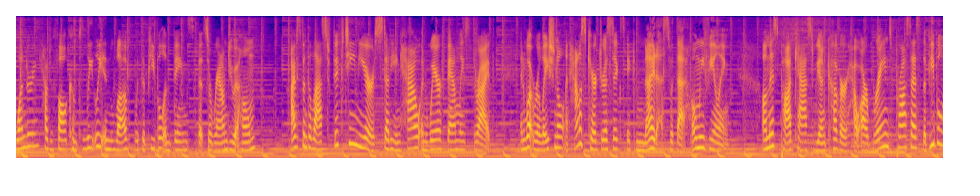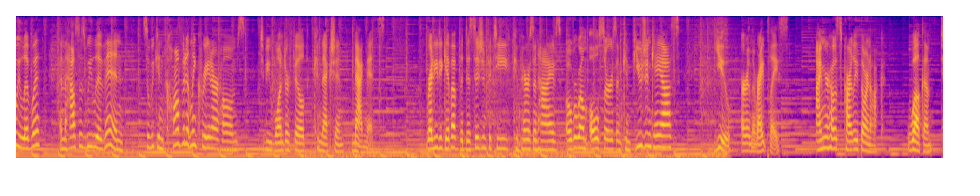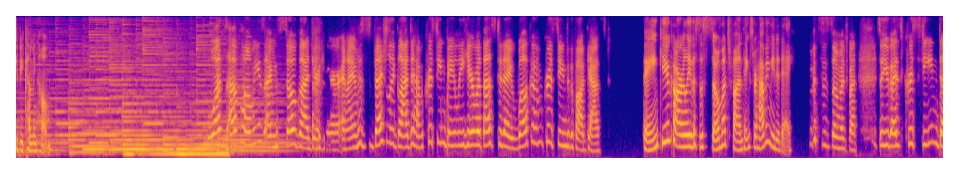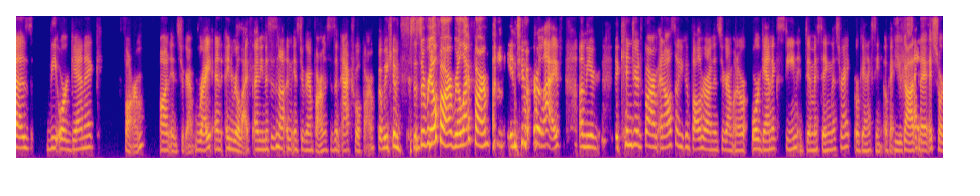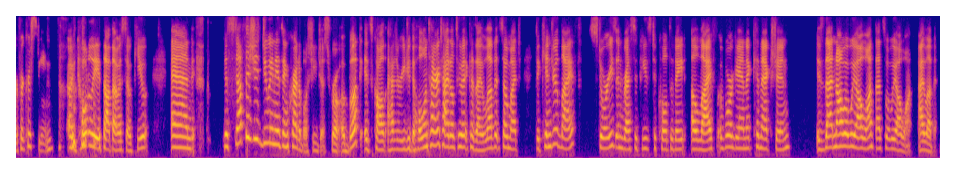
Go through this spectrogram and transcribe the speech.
Wondering how to fall completely in love with the people and things that surround you at home? I've spent the last 15 years studying how and where families thrive and what relational and house characteristics ignite us with that homey feeling. On this podcast, we uncover how our brains process the people we live with and the houses we live in so we can confidently create our homes to be wonder filled connection magnets. Ready to give up the decision fatigue, comparison hives, overwhelm ulcers, and confusion chaos? You are in the right place. I'm your host, Carly Thornock. Welcome to Becoming Home. What's up, homies? I'm so glad you're here. And I am especially glad to have Christine Bailey here with us today. Welcome, Christine, to the podcast. Thank you, Carly. This is so much fun. Thanks for having me today. This is so much fun. So, you guys, Christine does the organic farm on Instagram, right? And in real life. I mean, this is not an Instagram farm. This is an actual farm, but we can This is a real farm, real life farm into her life on the the Kindred farm. And also you can follow her on Instagram on Organic Steen. Am I saying this right? Organic Steen. Okay. You got and it. It's short for Christine. I totally thought that was so cute. And the stuff that she's doing is incredible. She just wrote a book. It's called, I have to read you the whole entire title to it because I love it so much. The Kindred Life stories and recipes to cultivate a life of organic connection. Is that not what we all want? That's what we all want. I love it.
